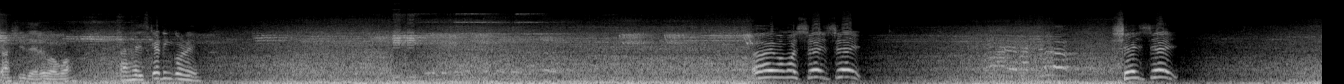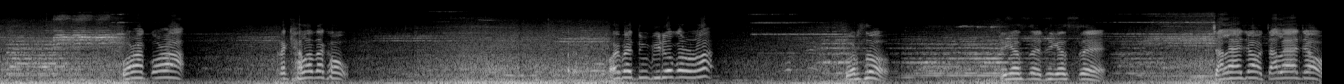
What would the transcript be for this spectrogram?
কাশি দেয় রে বাবা। হ্যাঁ হ্যাঁ স্কেটিং করে। এই মামা, সেই সেই। সেই সেই। করা করা একটা খেলা দেখাও। ওই ভাই, তুমি ভিডিও করো না? করছ? ঠিক আছে ঠিক আছে। চালায় যাও চালায় যাও।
